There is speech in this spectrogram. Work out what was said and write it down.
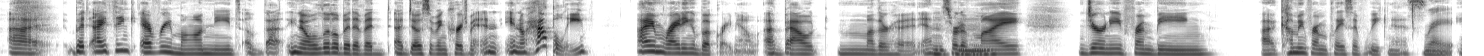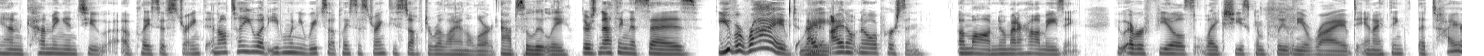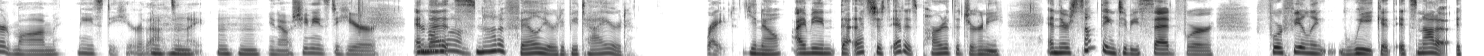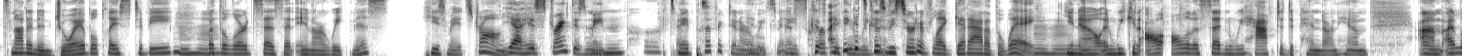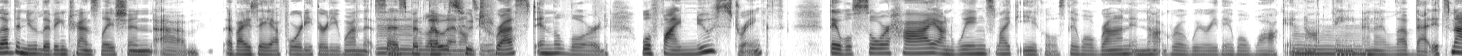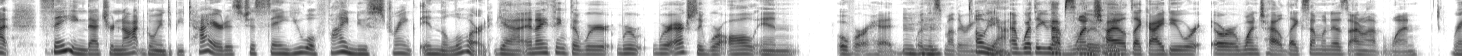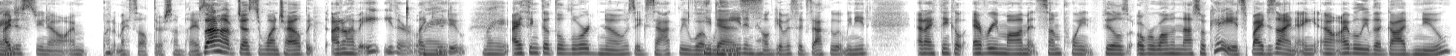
Uh, but I think every mom needs a, that, you know, a little bit of a, a dose of encouragement. And, you know, happily, I am writing a book right now about motherhood and sort of Mhm. my journey from being uh, coming from a place of weakness Right. and coming into a place of strength. And I'll tell you what, even when you reach that place of strength, you still have to rely on the Lord. Absolutely. There's nothing that says you've arrived. Right. I, I don't know a person, a mom, no matter how amazing, who ever feels like she's completely arrived. And I think the tired mom needs to hear that Mhm. tonight. hmm You know, she needs to hear, And You're not that it's not a failure to be tired. right? You know, I mean, that, that's just it. It's part of the journey. And there's something to be said for for feeling weak. It, it's not a it's not an enjoyable place to be, but the Lord says that in our weakness, He's made strong. yeah, his strength is made Mhm. perfect. It's made perfect in our weakness. Because I think it's because we sort of like get out of the way, Mhm. you know, and we can all all of a sudden we have to depend on him. Um, I love the New Living Translation um, of Isaiah forty thirty one that says, Mm, "But those who trust in the Lord will find new strength. They will soar high on wings like eagles. They will run and not grow weary. They will walk and not faint." Mm. And I love that. It's not saying that you're not going to be tired. It's just saying you will find new strength in the Lord. Yeah, and I think that we're we're we're actually we're all in over our head with this mothering. Oh, thing. yeah. and whether you have one child like I do, or or one child like someone does, I don't have one. Right. I just, you know, I'm putting myself there sometimes. I don't have just one child, but I don't have eight either, like you do. right. I think that the Lord knows exactly what He we does. need and He'll give us exactly what we need. And I think every mom at some point feels overwhelmed, and that's okay. It's by design. I, I believe that God knew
